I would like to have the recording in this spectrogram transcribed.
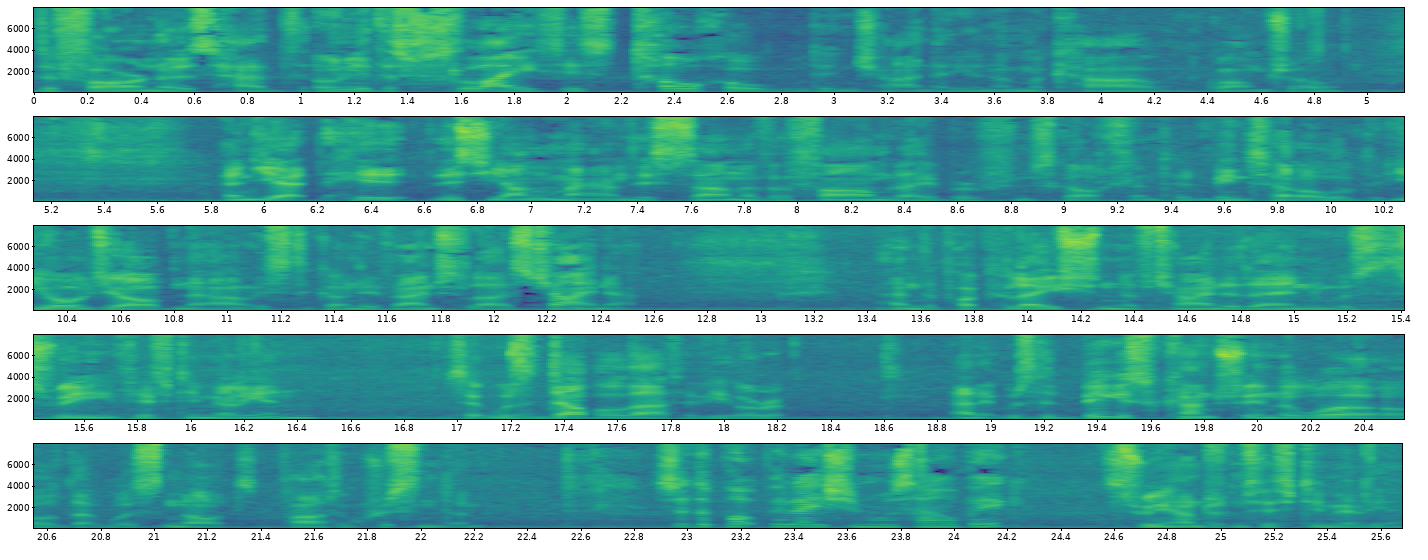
The foreigners had only the slightest toehold in China, you know, Macau and Guangzhou. And yet, he, this young man, this son of a farm labourer from Scotland, had been told, Your job now is to go and evangelize China. And the population of China then was 350 million, so it was double that of Europe. And it was the biggest country in the world that was not part of Christendom. So the population was how big? 350 million.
